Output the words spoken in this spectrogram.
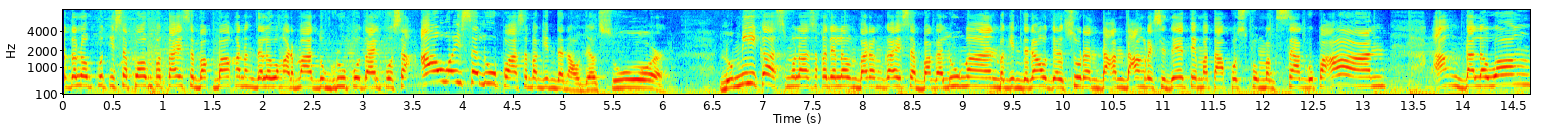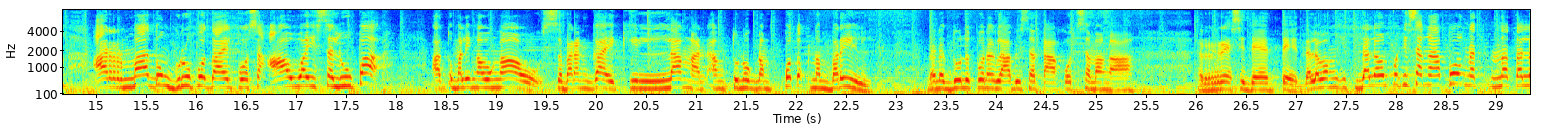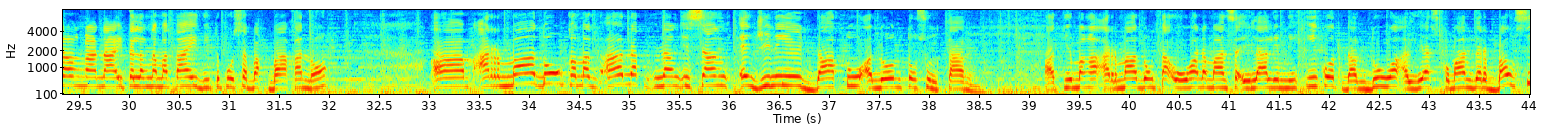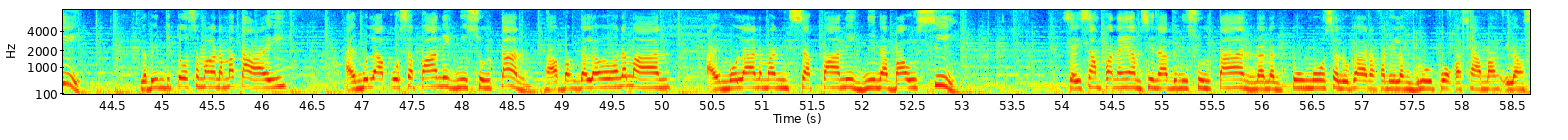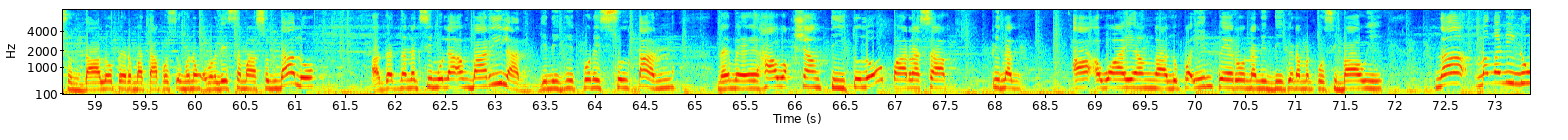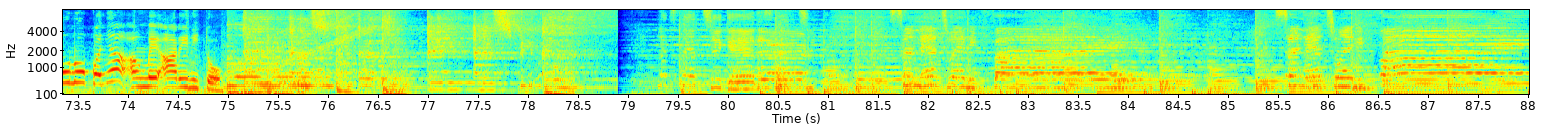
21 po ang patay sa bakbakan ng dalawang armadong grupo dahil po sa away sa lupa sa Maguindanao del Sur. Lumikas mula sa kanilang barangay sa Bagalungan, Maguindanao del Sur ang daan-daang residente matapos pong magsagupaan ang dalawang armadong grupo dahil po sa away sa lupa. At umalingaw-ngaw sa barangay, kilangan ang tunog ng putok ng baril na nagdulot po ng labis na takot sa mga residente. Dalawang, dalawang putisa nga po ang nat, natalang, uh, naitalang namatay dito po sa Bakbakan, no? Um, armadong kamag-anak ng isang engineer Datu Alonto Sultan. At yung mga armadong tauhan naman sa ilalim ni Ikot Dandua alias Commander Bausi. Labimbito sa mga namatay ay mula po sa panig ni Sultan, habang dalawa naman ay mula naman sa panig ni Nabausi. Sa isang panayam, sinabi ni Sultan na nagtungo sa lugar ang kanilang grupo kasama ang ilang sundalo pero matapos umunong umalis sa mga sundalo, agad na nagsimula ang barilan. Ginigit po ni Sultan na may hawak siyang titulo para sa pinag-aawayang uh, lupain pero nanindigan naman po si Bawi na mga ninuno pa niya ang may-ari nito. Let's get together. Sunday 25. Sunday at 25.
